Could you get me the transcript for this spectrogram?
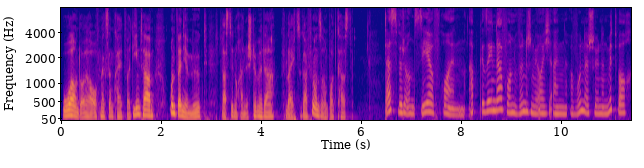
Ohr und eure Aufmerksamkeit verdient haben. Und wenn ihr mögt, lasst ihr noch eine Stimme da, vielleicht sogar für unseren Podcast. Das würde uns sehr freuen. Abgesehen davon wünschen wir euch einen wunderschönen Mittwoch.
